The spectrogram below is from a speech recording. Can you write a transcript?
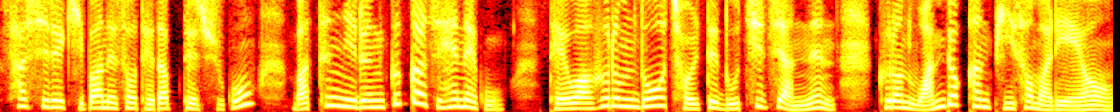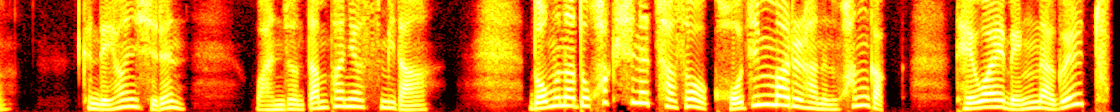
사실에 기반해서 대답해주고 맡은 일은 끝까지 해내고 대화 흐름도 절대 놓치지 않는 그런 완벽한 비서 말이에요. 근데 현실은 완전 딴판이었습니다. 너무나도 확신에 차서 거짓말을 하는 환각, 대화의 맥락을 툭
